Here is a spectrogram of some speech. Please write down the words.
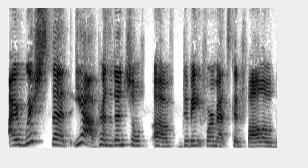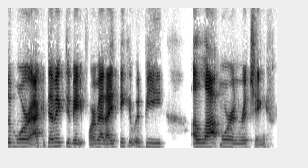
I wish that, yeah, presidential uh, debate formats could follow the more academic debate format. I think it would be a lot more enriching.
